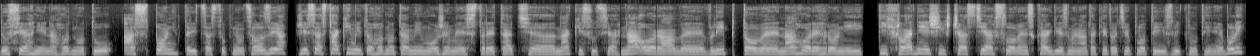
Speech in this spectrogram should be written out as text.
dosiahne na hodnotu aspoň 30 stupňov Celzia, že sa s takýmito hodnotami môžeme stretať na Kisúciach, na Orave, v Liptove, na Hore Hroní, tých chladnejších častiach Slovenska Slovenska, kde sme na takéto teploty zvyknutí neboli.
